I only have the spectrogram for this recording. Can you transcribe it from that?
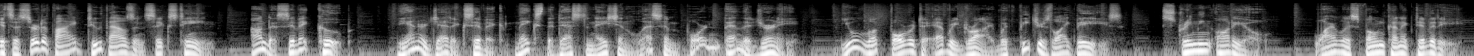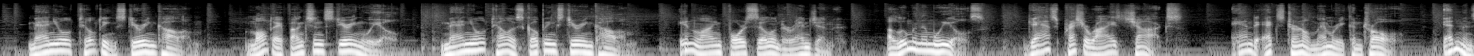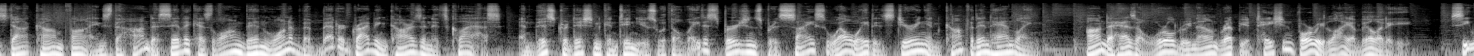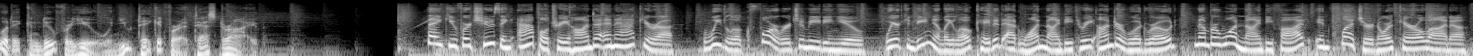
It's a certified 2016 Honda Civic Coupe. The energetic Civic makes the destination less important than the journey. You'll look forward to every drive with features like these. Streaming audio, wireless phone connectivity, manual tilting steering column, multifunction steering wheel, manual telescoping steering column, inline four-cylinder engine, aluminum wheels, gas pressurized shocks, and external memory control. Edmunds.com finds the Honda Civic has long been one of the better driving cars in its class, and this tradition continues with the latest version's precise, well-weighted steering and confident handling. Honda has a world-renowned reputation for reliability. See what it can do for you when you take it for a test drive. Thank you for choosing Appletree Honda and Acura. We look forward to meeting you. We're conveniently located at 193 Underwood Road, number 195 in Fletcher, North Carolina.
